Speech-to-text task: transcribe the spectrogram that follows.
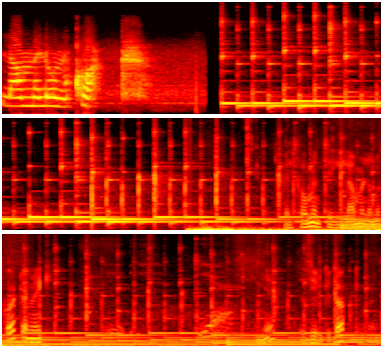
lammelånekort. Velkommen til Lammelommekort, Emrik. Ja. Yeah. det sier du ikke takk, men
